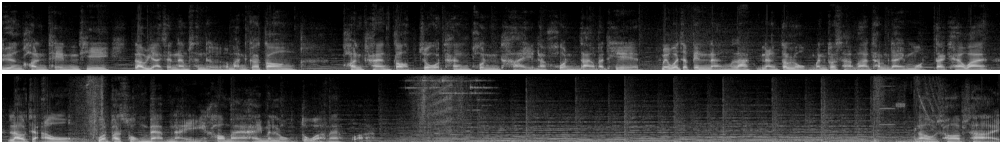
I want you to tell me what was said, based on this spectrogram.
เรื่องคอนเทนต์ที่เราอยากจะนำเสนอมันก็ต้อง ค่อนข้างตอบโจทย์ทั้งคนไทยและคนต่างประเทศ ไม่ว่าจะเป็นหนังรักหนังตลกมันก็สามารถทำได้หมด แต่แค่ว่าเราจะเอาส่วนผสมแบบไหนเข้ามาให้มันลงตัวมากกว่าเราชอบสาย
